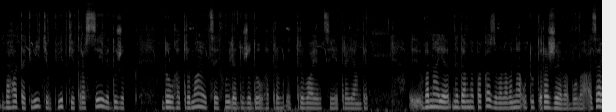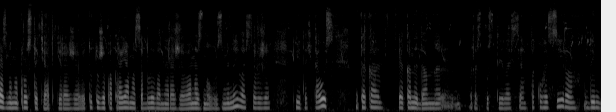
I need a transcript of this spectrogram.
багато квітів, квітки красиві, дуже довго тримаються, і хвиля дуже довго триває в цієї троянди. Вона я недавно показувала, вона отут рожева була, а зараз вона просто тятки рожеві. Тут уже по краям особливо не рожева. Вона знову змінилася вже квіточка. Ось така, яка недавно е, розпустилася. Такого сіро, дим,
